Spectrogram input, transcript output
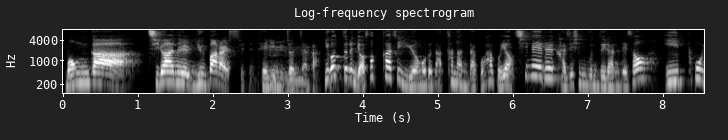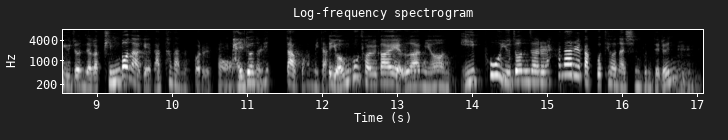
뭔가 질환을 유발할 수 있는 대립 음. 유전자가. 이것들은 여섯 가지 유형으로 나타난다고 하고요. 치매를 가지신 분들한테서 E4 유전자가 빈번하게 나타나는 거를 어. 발견을 했다고 합니다. 연구 결과에 의하면 E4 유전자를 하나를 갖고 태어나신 분들은 음.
